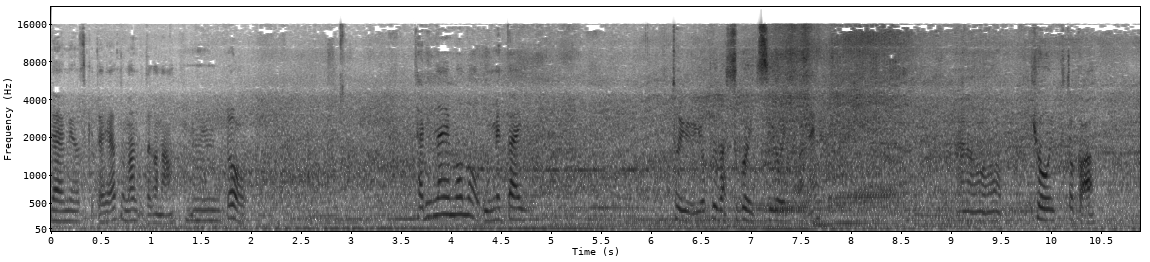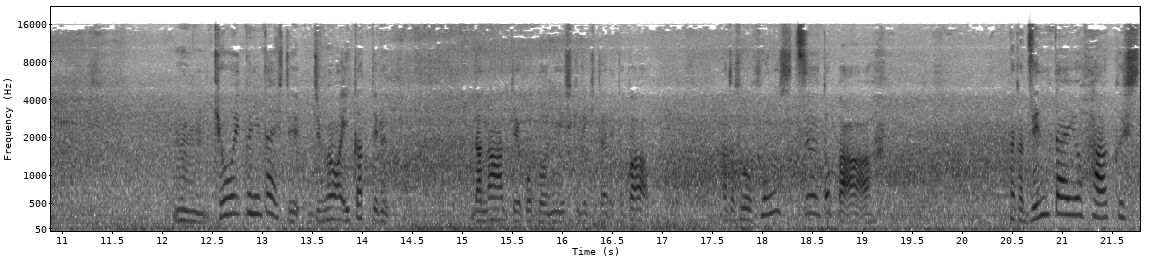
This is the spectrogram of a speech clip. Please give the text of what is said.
題名をつけたりあと何だったかな。うんと足りないものを埋めたいという欲がすごい強いとかね。あの教育とかうん、教育に対して自分は怒ってるんだなっていうことを認識できたりとかあとそう本質とかなんか全体を把握し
